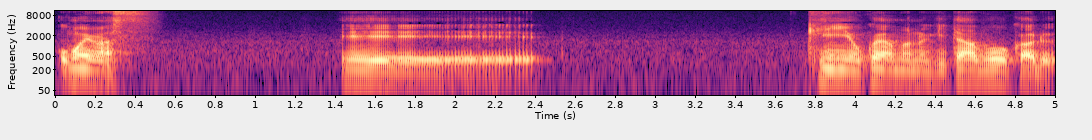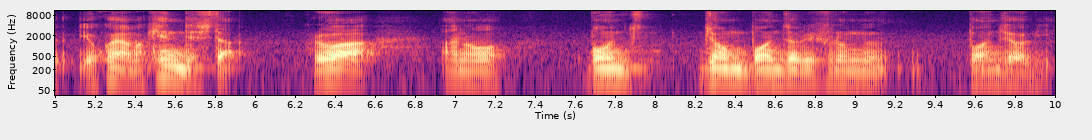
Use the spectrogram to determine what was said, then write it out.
思います。えー、ケン横山のギターボーカル横山健でした。これはあのボンジョン・ボンジョビフロムボンジョビ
